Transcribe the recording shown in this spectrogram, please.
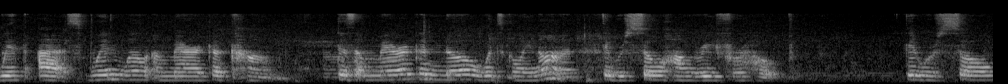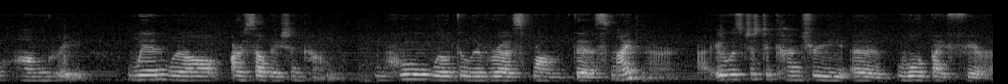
with us? When will America come? Does America know what's going on? They were so hungry for hope. They were so hungry. When will our salvation come? Who will deliver us from this nightmare? It was just a country uh, ruled by fear.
